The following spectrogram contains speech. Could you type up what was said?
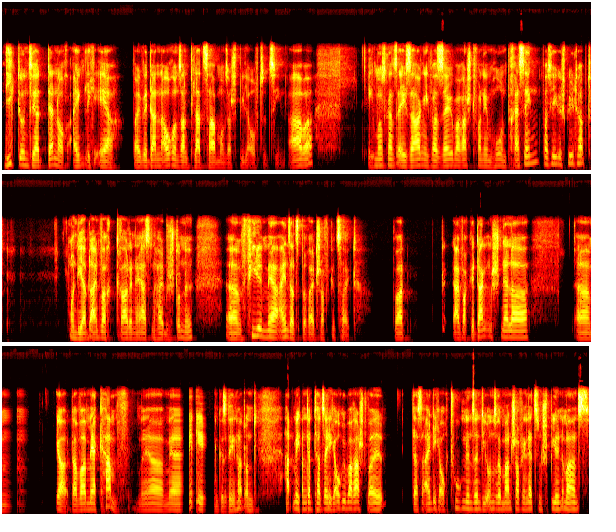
liegt uns ja dennoch eigentlich eher, weil wir dann auch unseren Platz haben, unser Spiel aufzuziehen. Aber ich muss ganz ehrlich sagen, ich war sehr überrascht von dem hohen Pressing, was ihr gespielt habt. Und ihr habt einfach gerade in der ersten halben Stunde äh, viel mehr Einsatzbereitschaft gezeigt. War einfach gedankenschneller. Ähm, ja, da war mehr Kampf, mehr, mehr gesehen hat und hat mich dann tatsächlich auch überrascht, weil das eigentlich auch Tugenden sind, die unsere Mannschaft in den letzten Spielen immer, ans,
